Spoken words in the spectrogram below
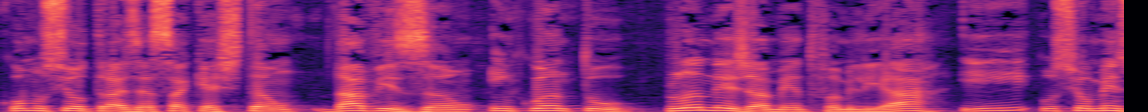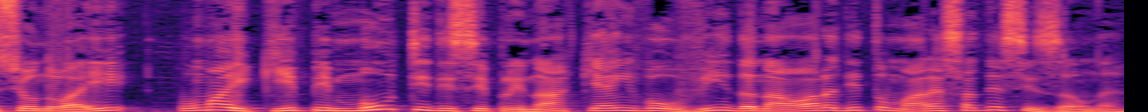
como o senhor traz essa questão da visão enquanto planejamento familiar e o senhor mencionou aí uma equipe multidisciplinar que é envolvida na hora de tomar essa decisão, né?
